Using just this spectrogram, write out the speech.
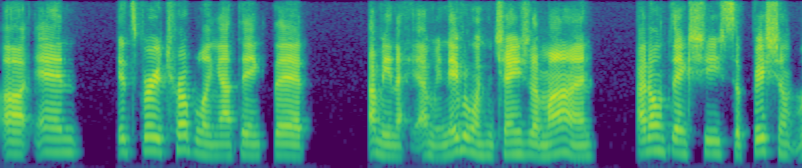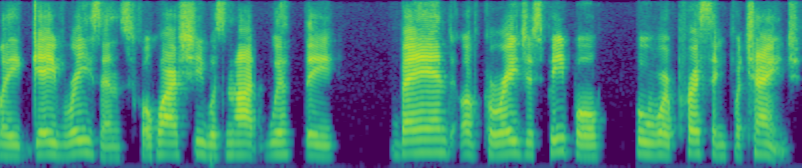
Uh, and it's very troubling, I think, that I mean, I mean, everyone can change their mind. I don't think she sufficiently gave reasons for why she was not with the band of courageous people who were pressing for change.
